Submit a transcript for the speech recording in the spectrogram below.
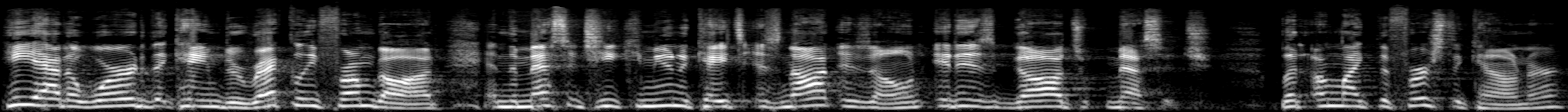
He had a word that came directly from God, and the message he communicates is not his own, it is God's message. But unlike the first encounter,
